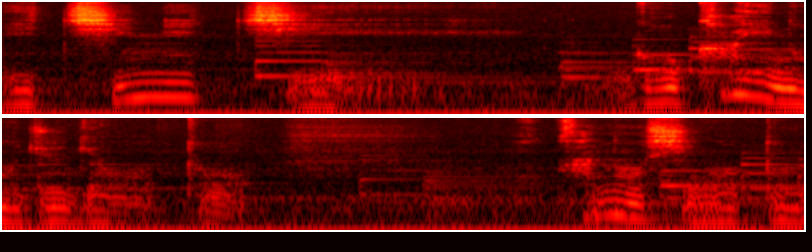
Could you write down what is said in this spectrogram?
1日5回の授業と他の仕事も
